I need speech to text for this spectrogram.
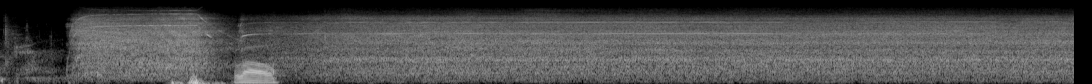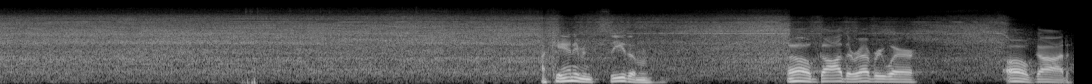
okay. Low. I can't even see them. Oh God, they're everywhere. Oh God.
